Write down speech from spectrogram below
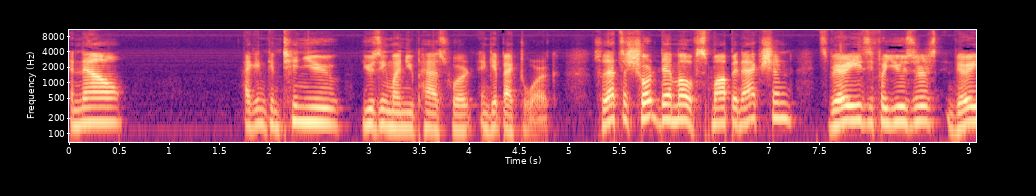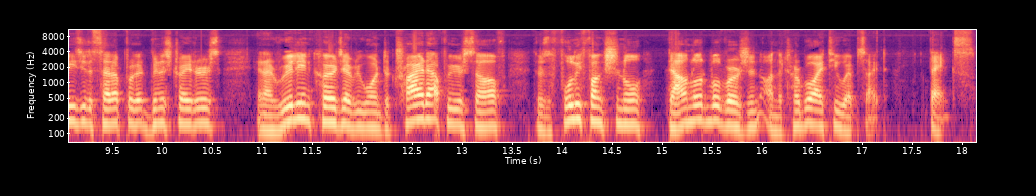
and now I can continue using my new password and get back to work. So that's a short demo of SMOP in action. It's very easy for users, very easy to set up for administrators, and I really encourage everyone to try it out for yourself. There's a fully functional, downloadable version on the Turbo IT website. Thanks.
